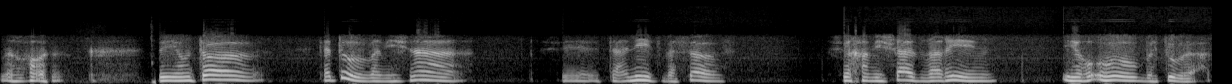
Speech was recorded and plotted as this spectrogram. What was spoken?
נכון, זה יום טוב, כתוב במשנה שתענית בסוף שחמישה דברים יראו בט"ו באב.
